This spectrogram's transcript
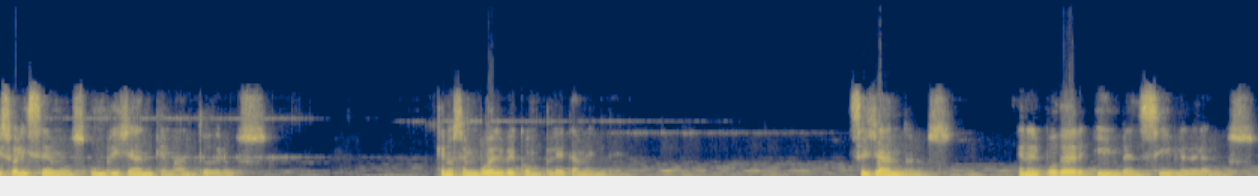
Visualicemos un brillante manto de luz que nos envuelve completamente, sellándonos en el poder invencible de la luz.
